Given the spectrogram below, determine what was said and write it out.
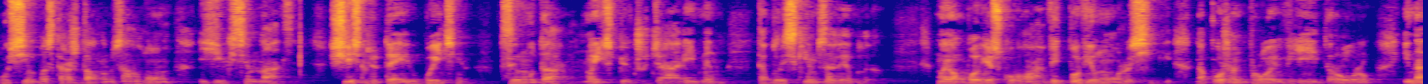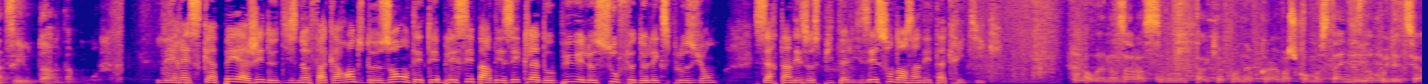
усім постраждалим загалом їх 17. Шість людей вбиті цим ударом. Мої співчуття рідним та близьким загиблих. Ми обов'язково відповімо Росії на кожен прояв її терору і на цей удар також. Les rescapés âgés de 19 à 42 ans ont été blessés par des éclats d'obus et le souffle de l'explosion. Certains des hospitalisés sont dans un état critique. Але на зараз, так як вони вкрай важкому стані знаходяться,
